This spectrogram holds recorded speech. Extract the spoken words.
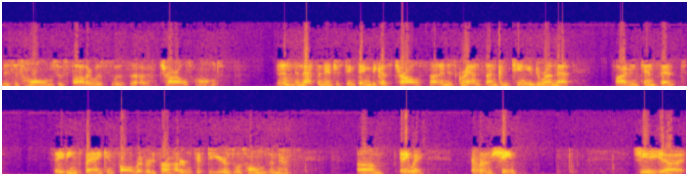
Mrs. Holmes, whose father was was uh, Charles Holmes. and that's an interesting thing because Charles' son and his grandson continued to run that five and ten cent savings bank in Fall River for 150 years. Was Holmes in there? Um, anyway, she she uh,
